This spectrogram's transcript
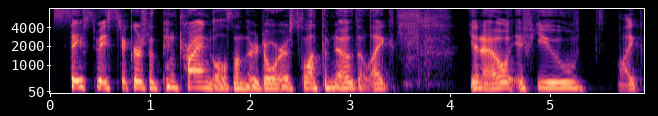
safe space stickers with pink triangles on their doors to let them know that, like, you know, if you like,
